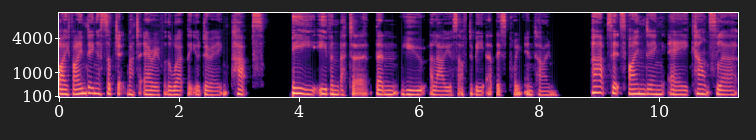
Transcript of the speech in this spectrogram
by finding a subject matter area for the work that you're doing, perhaps be even better than you allow yourself to be at this point in time. Perhaps it's finding a counselor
